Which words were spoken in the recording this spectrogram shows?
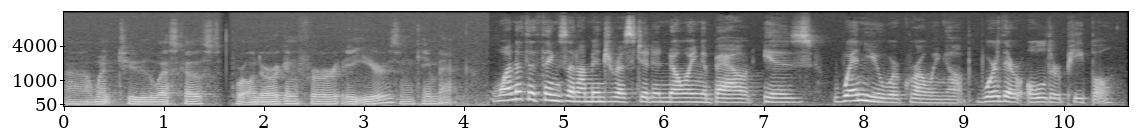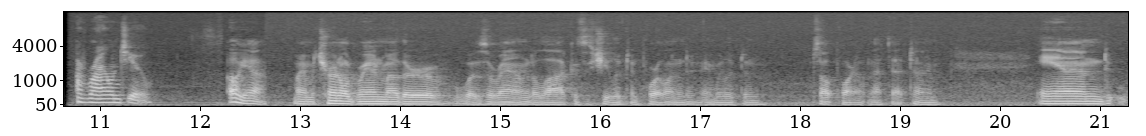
uh, went to the West Coast, Portland, Oregon for eight years, and came back. One of the things that I'm interested in knowing about is when you were growing up, were there older people around you? Oh, yeah. My maternal grandmother was around a lot because she lived in Portland and we lived in South Portland at that time. And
